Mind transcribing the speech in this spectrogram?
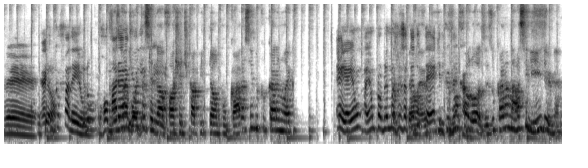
É, então, é aquilo que eu falei. O, não, o Romário era gordinho. Você dá a faixa de capitão pro cara, sendo que o cara não é. É, aí é um, aí é um problema, às vezes, até do é técnico. que o João né, falou, às vezes o cara nasce líder, né?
